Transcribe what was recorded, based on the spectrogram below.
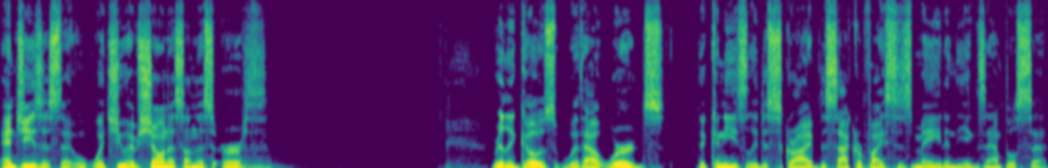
And Jesus, what you have shown us on this earth really goes without words that can easily describe the sacrifices made and the examples set.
